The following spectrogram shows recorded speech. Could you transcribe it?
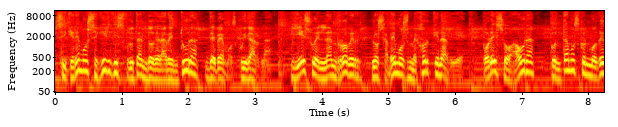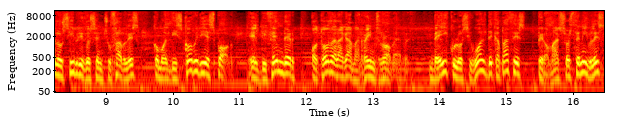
Si queremos seguir disfrutando de la aventura, debemos cuidarla. Y eso en Land Rover lo sabemos mejor que nadie. Por eso ahora contamos con modelos híbridos enchufables como el Discovery Sport, el Defender o toda la gama Range Rover. Vehículos igual de capaces, pero más sostenibles,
